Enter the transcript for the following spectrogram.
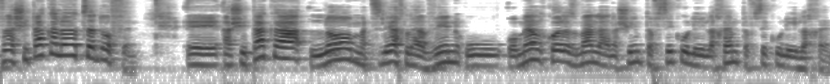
והשיטקה לא יוצא דופן. Uh, השיטקה לא מצליח להבין, הוא אומר כל הזמן לאנשים תפסיקו להילחם, תפסיקו להילחם.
